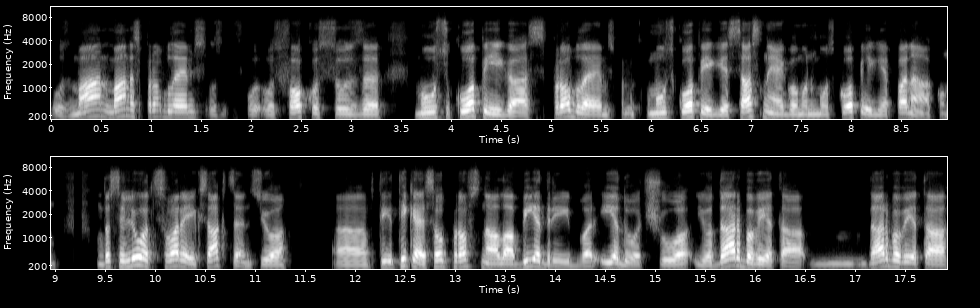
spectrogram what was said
uz man, manas problēmas, uz, uz fokusu uz mūsu kopīgās problēmas, mūsu kopīgie sasniegumi un mūsu kopīgie panākumi. Un tas ir ļoti svarīgs akcents, jo tikai profesionālā biedrība var iedot šo, jo darba vietā, darba vietā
